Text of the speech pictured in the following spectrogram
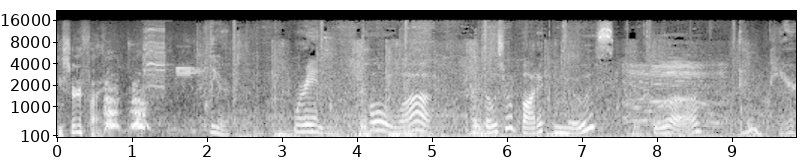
He's certified. Clear. We're in. Oh, wow. Are those robotic moose? Cool. And weird.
